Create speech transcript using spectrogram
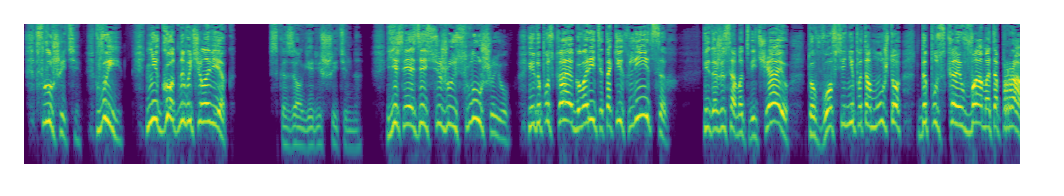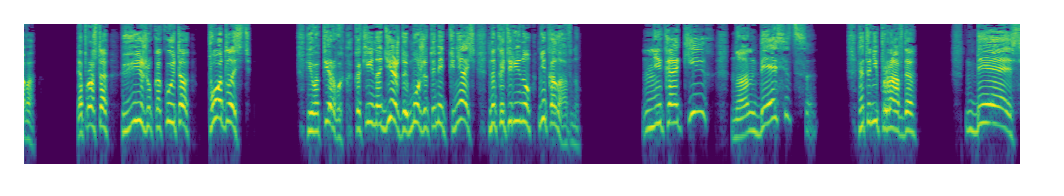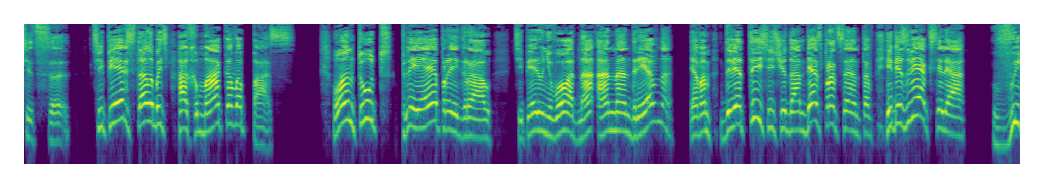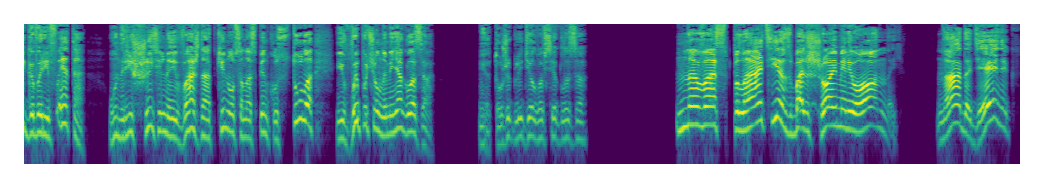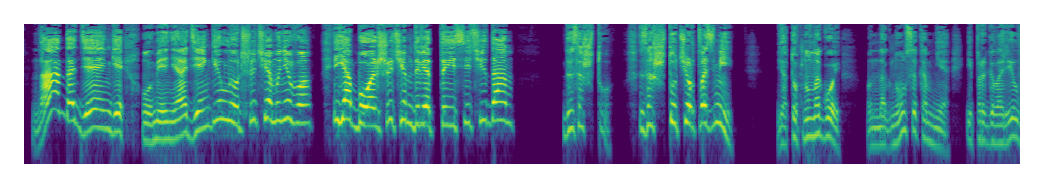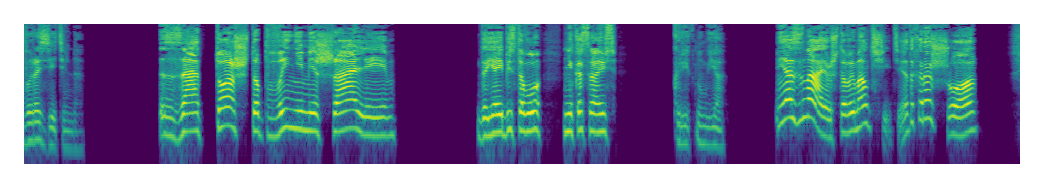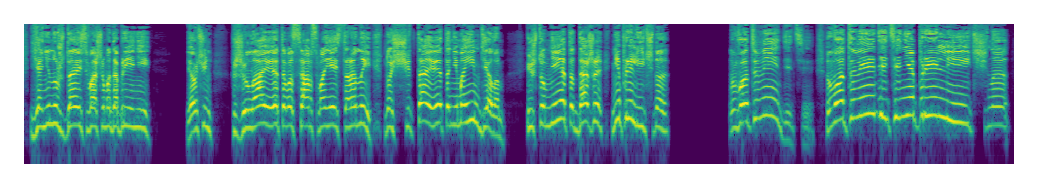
«Слушайте, вы, негодный вы человек!» — сказал я решительно. «Если я здесь сижу и слушаю, и допускаю говорить о таких лицах, и даже сам отвечаю, то вовсе не потому, что допускаю вам это право. Я просто вижу какую-то подлость и, во-первых, какие надежды может иметь князь на Катерину Николаевну? Никаких, но он бесится. Это неправда. Бесится. Теперь, стало быть, Ахмакова пас. Он тут плее проиграл. Теперь у него одна Анна Андреевна. Я вам две тысячи дам без процентов и без векселя. Выговорив это, он решительно и важно откинулся на спинку стула и выпучил на меня глаза. Я тоже глядел во все глаза. «На вас платье с большой миллионной. Надо денег, надо деньги. У меня деньги лучше, чем у него. Я больше, чем две тысячи дам». «Да за что? За что, черт возьми?» Я топнул ногой. Он нагнулся ко мне и проговорил выразительно. «За то, чтоб вы не мешали!» «Да я и без того не касаюсь!» — крикнул я. «Я знаю, что вы молчите. Это хорошо. Я не нуждаюсь в вашем одобрении. Я очень желаю этого сам с моей стороны, но считаю это не моим делом, и что мне это даже неприлично». «Вот видите, вот видите, неприлично!»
